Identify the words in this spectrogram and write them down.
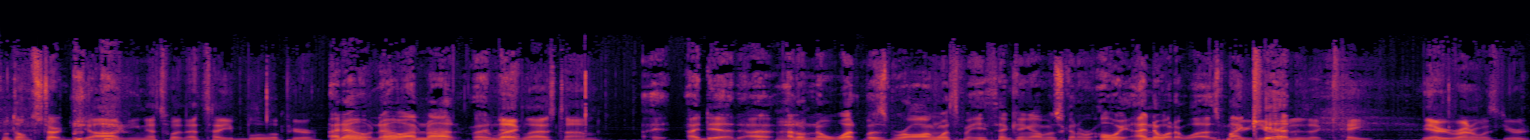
Well, don't start jogging. That's what. That's how you blew up your, I know. No, I'm not. your uh, leg no. last time. I, I did. I, Yeah. I don't know what was wrong with me thinking I was going to. Oh, wait, I know what it was. My you, kid. You ran as a Kate. Yeah, you're running with your.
